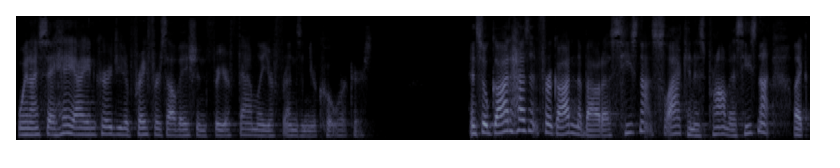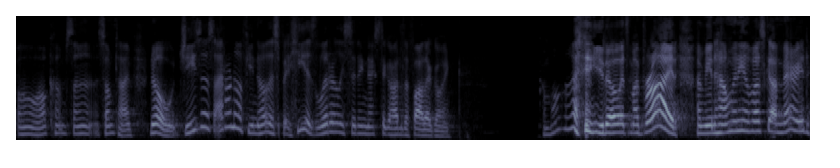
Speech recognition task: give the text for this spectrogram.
when I say, hey, I encourage you to pray for salvation for your family, your friends, and your coworkers. And so God hasn't forgotten about us. He's not slack in his promise. He's not like, oh, I'll come some, sometime. No, Jesus, I don't know if you know this, but he is literally sitting next to God the Father going, come on, you know, it's my bride. I mean, how many of us got married?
